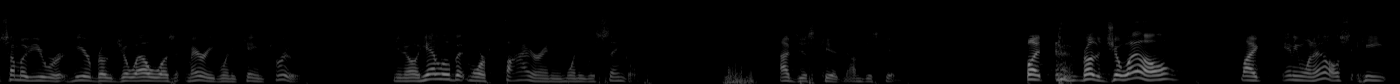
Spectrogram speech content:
some of you were here, Brother Joel wasn't married when he came through. You know, he had a little bit more fire in him when he was single. I'm just kidding. I'm just kidding. But Brother Joel, like anyone else, he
